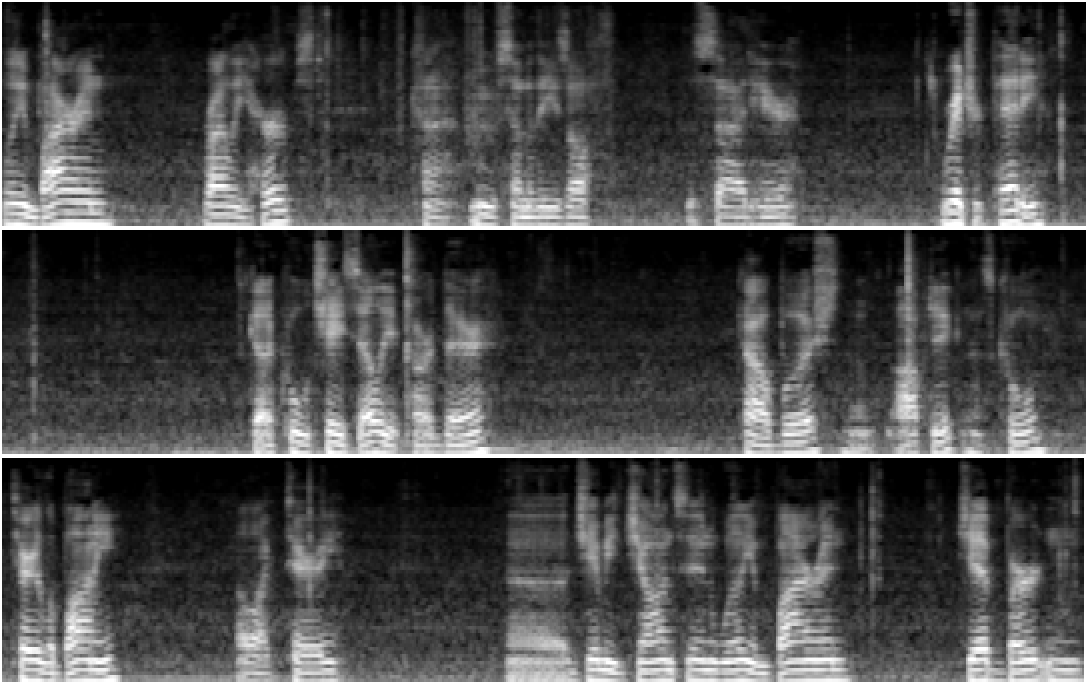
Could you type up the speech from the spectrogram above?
William Byron, Riley Herbst. Kind of move some of these off the side here. Richard Petty. Got a cool Chase Elliott card there. Kyle Busch, optic, that's cool. Terry Labonte, I like Terry. Uh, Jimmie Johnson, William Byron, Jeb Burton,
